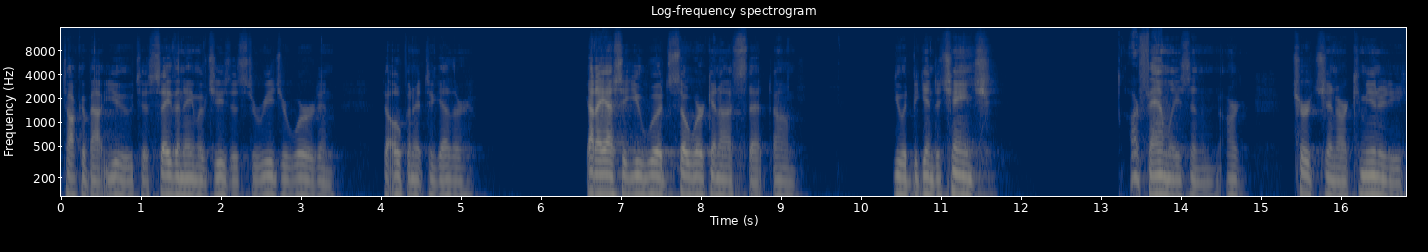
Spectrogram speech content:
talk about you, to say the name of Jesus, to read your word, and to open it together. God, I ask that you would so work in us that um, you would begin to change our families and our church and our community.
